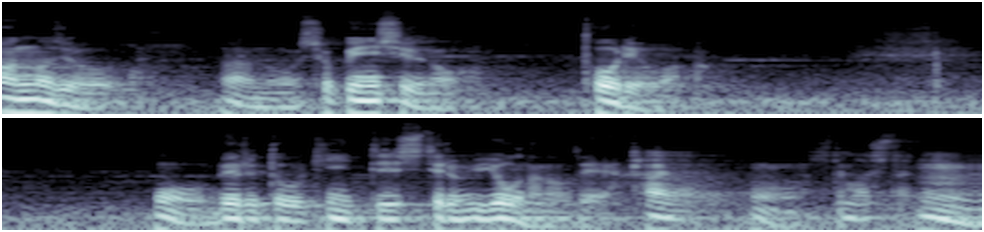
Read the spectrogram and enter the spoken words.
あ案の定あの職員衆の棟梁はもうベルトを気に入ってしてるようなので、うんはい、うん。してましたね、うん、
